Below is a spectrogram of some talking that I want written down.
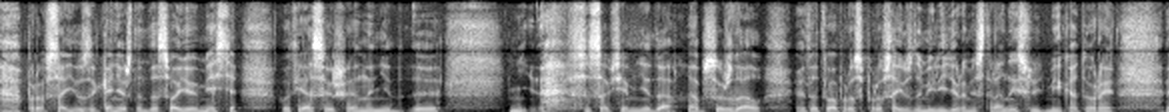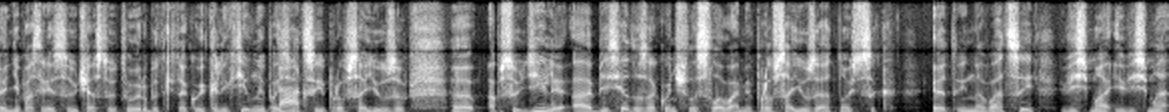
Профсоюзы, конечно, на своем месте. Вот я совершенно не, э, не- совсем недавно обсуждал этот вопрос с профсоюзными лидерами страны, с людьми, которые непосредственно участвуют в выработке такой коллективной позиции профсоюзов. Э, Обсудили, а беседа закончилась словами. Профсоюзы относятся к этой инновации весьма и весьма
